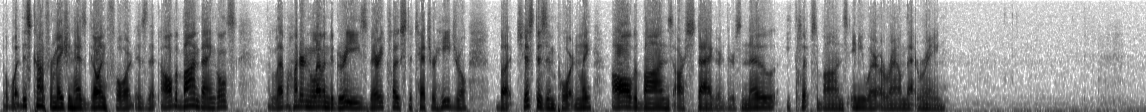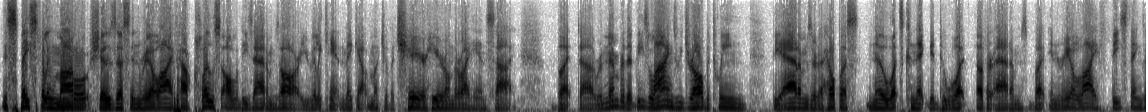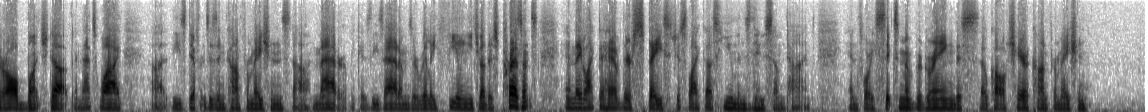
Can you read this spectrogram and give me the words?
But what this conformation has going for it is that all the bond angles 11, 111 degrees, very close to tetrahedral, but just as importantly, all the bonds are staggered. There's no eclipse bonds anywhere around that ring. This space filling model shows us in real life how close all of these atoms are. You really can't make out much of a chair here on the right hand side. But uh, remember that these lines we draw between the atoms are to help us know what's connected to what other atoms. But in real life, these things are all bunched up. And that's why uh, these differences in conformations uh, matter because these atoms are really feeling each other's presence and they like to have their space just like us humans do sometimes. And for a six-membered ring, this so-called chair conformation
